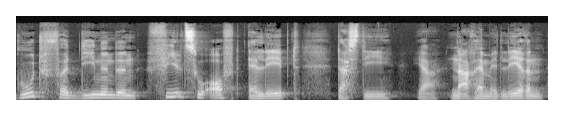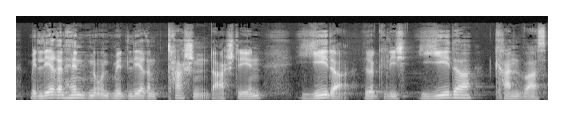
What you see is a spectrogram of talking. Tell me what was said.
gut verdienenden viel zu oft erlebt, dass die ja nachher mit leeren mit leeren Händen und mit leeren Taschen dastehen. Jeder, wirklich jeder kann was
